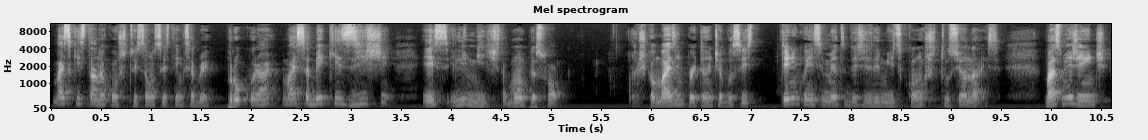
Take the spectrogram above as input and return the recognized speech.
mas que está na Constituição, vocês têm que saber procurar, mas saber que existe esse limite, tá bom, pessoal? Acho que o mais importante é vocês terem conhecimento desses limites constitucionais. Mas, minha gente,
